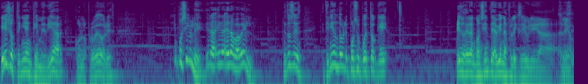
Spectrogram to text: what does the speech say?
ellos tenían que mediar con los proveedores. Imposible, era, era, era Babel. Entonces, tenía un doble, por supuesto que ellos eran conscientes de había una flexibilidad, Sí, Leo. sí.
